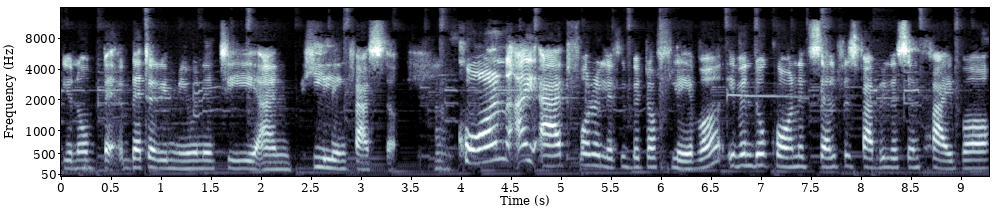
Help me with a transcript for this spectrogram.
you know be- better immunity and healing faster. Mm. corn i add for a little bit of flavor. Even though corn itself is fabulous in fiber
